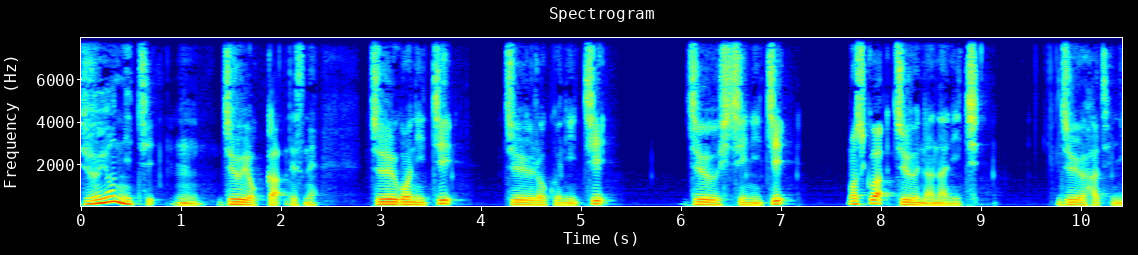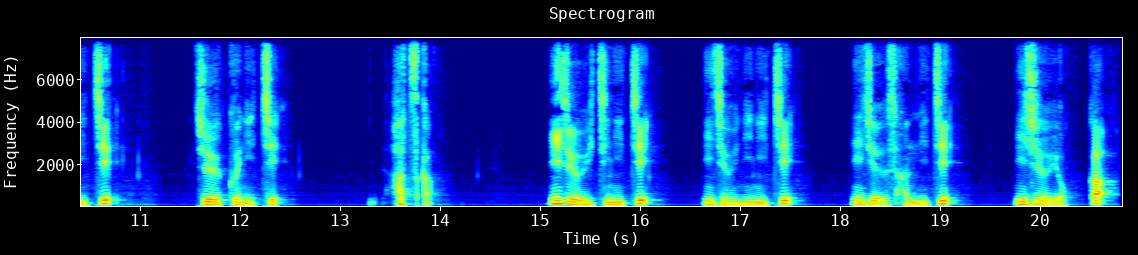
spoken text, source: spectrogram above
14日うん、14日ですね。15日、16日、17日、もしくは17日、18日、19日、20日、21日、22日、23日、24日、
